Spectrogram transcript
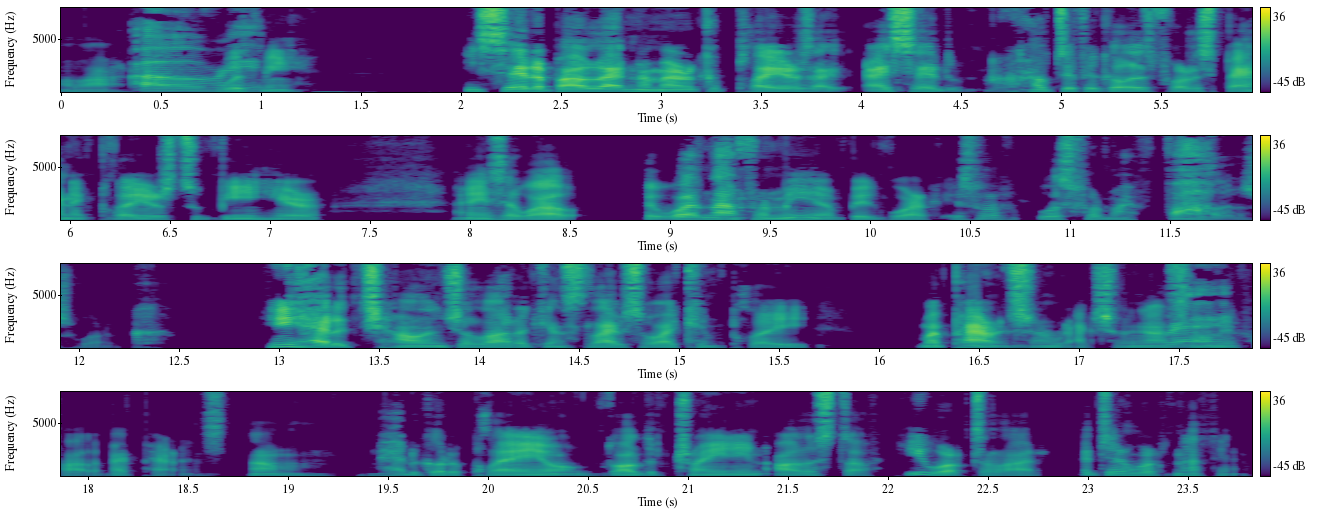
a lot. Oh, right. with me. He said about Latin America players, I, I said how difficult it is for Hispanic players to be here. And he said, well, it was not for me a big work. It was, was for my father's work. He had to challenge a lot against life so I can play. My parents are actually not Right. only father, my parents. Um, had to go to play, all, all the training, all the stuff. He worked a lot. I didn't work nothing.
